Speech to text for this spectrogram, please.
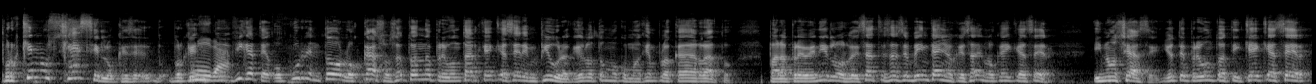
¿por qué no se hace lo que se...? Porque, fíjate, ocurre en todos los casos. O sea, tú andas a preguntar qué hay que hacer en Piura, que yo lo tomo como ejemplo a cada rato, para prevenir los desastres. Hace 20 años que saben lo que hay que hacer y no se hace. Yo te pregunto a ti, ¿qué hay que hacer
